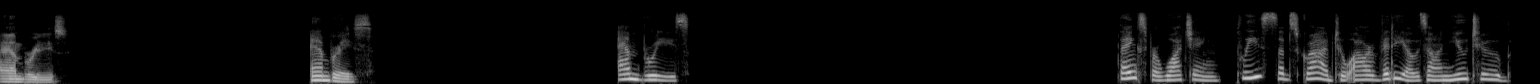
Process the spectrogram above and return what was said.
Ambries. Ambries. Ambries. Thanks for watching. Please subscribe to our videos on YouTube.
